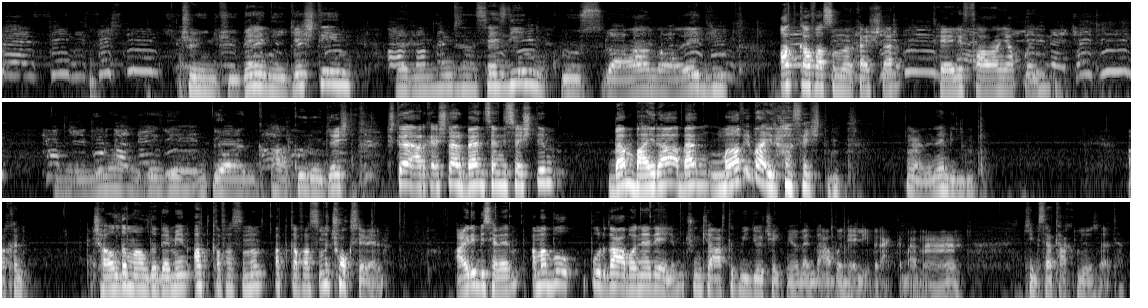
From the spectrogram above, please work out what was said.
Ben seni seçtim Çünkü beni geçtin. Sezdin kusrana edeyim. At kafasını arkadaşlar. Telif falan yapmayın. Parkuru geçti. İşte arkadaşlar ben seni seçtim. Ben bayrağı, ben mavi bayrağı seçtim. Yani ne bileyim. Bakın çaldım aldı demeyin at kafasının at kafasını çok severim. Ayrı bir severim ama bu burada abone değilim. Çünkü artık video çekmiyor. Ben de aboneliği bıraktım ama. Kimse takmıyor zaten.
